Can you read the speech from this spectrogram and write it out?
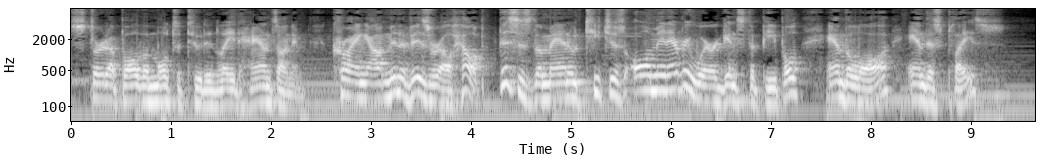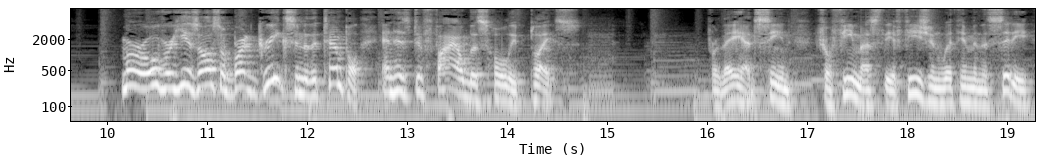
stirred up all the multitude and laid hands on him, crying out, Men of Israel, help! This is the man who teaches all men everywhere against the people and the law and this place. Moreover, he has also brought Greeks into the temple and has defiled this holy place. For they had seen Trophimus the Ephesian with him in the city,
